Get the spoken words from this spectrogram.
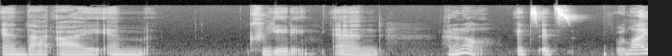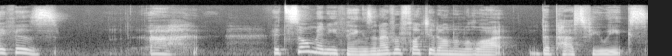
and that I am creating. And I don't know, it's it's life is uh, it's so many things and I've reflected on it a lot the past few weeks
